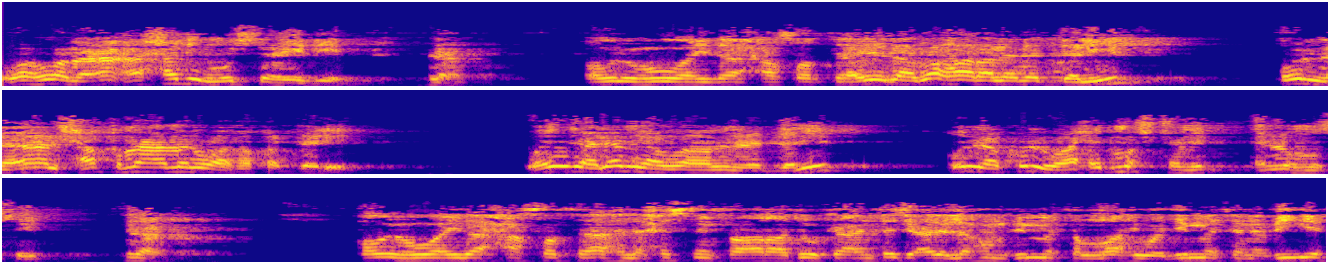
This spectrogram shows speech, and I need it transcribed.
وهو مع أحد المجتهدين. نعم. قوله وإذا حصلت فإذا ظهر لنا الدليل قلنا الحق مع من وافق الدليل. وإذا لم يظهر لنا الدليل قلنا كل واحد محتمل أنه مصيب. نعم. قوله وإذا حصلت أهل حسن فأرادوك أن تجعل لهم ذمة الله وذمة نبيه.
